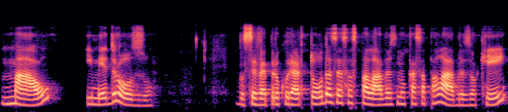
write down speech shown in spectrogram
mal e medroso. Você vai procurar todas essas palavras no caça-palavras, ok?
